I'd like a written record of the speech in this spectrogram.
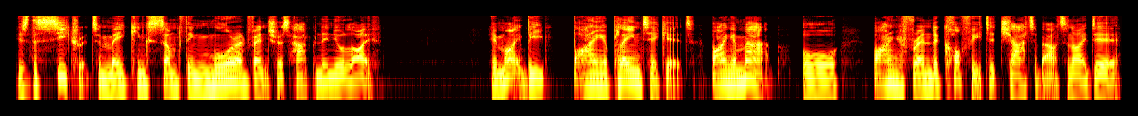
is the secret to making something more adventurous happen in your life. It might be buying a plane ticket, buying a map, or buying a friend a coffee to chat about an idea.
